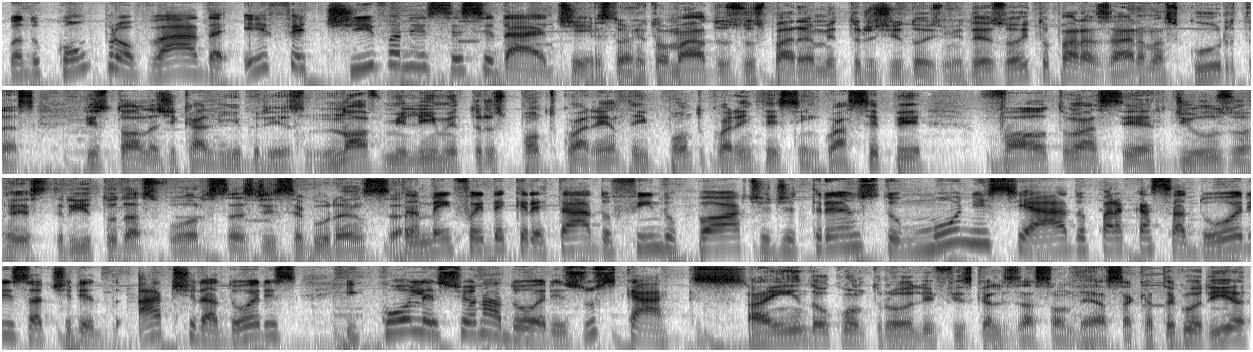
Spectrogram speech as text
quando comprovada efetiva necessidade. Estão retomados os parâmetros de 2018 para as armas curtas. Pistolas de calibres 9mm, .40 e .45 ACP voltam a ser de uso restrito das forças de segurança. Também foi decretado o fim do porte de trânsito municiado para caçadores, atira- atiradores e colecionadores, os CACs. Ainda o controle e fiscalização dessa categoria,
